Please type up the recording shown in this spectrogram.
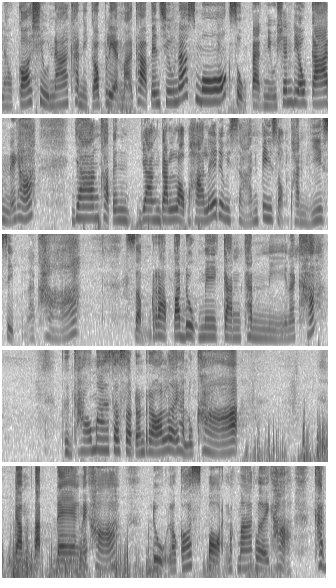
แล้วก็ชิลด์หน้าคันนี้ก็เปลี่ยนมาค่ะ เป็นชิลด์หน้า smoke สูง 8 นิ้วเช่นเดียวกันนะคะยางค่ะ เป็นยาง Dunlop Harley Davidson ปี 2020 นะคะสำหรับปลาดุกเมกันคันนี้นะคะ เพิ่งเข้ามาสดๆร้อนๆเลยค่ะลูกค้าดำตัดแดงนะคะดุแล้วก็สปอร์ตมาก ๆ เลยค่ะ คัน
